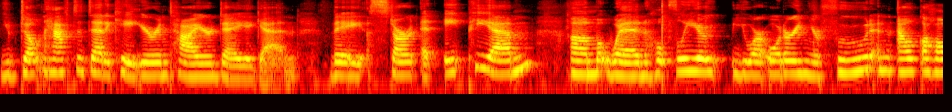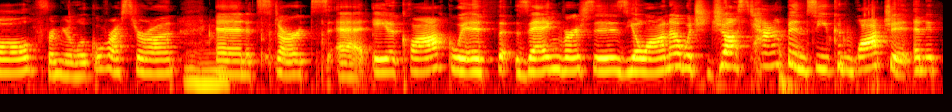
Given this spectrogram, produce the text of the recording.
you don't have to dedicate your entire day again. They start at 8 p.m. Um, when hopefully you you are ordering your food and alcohol from your local restaurant, and it starts at eight o'clock with Zhang versus Joanna, which just happened, so you can watch it. And it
